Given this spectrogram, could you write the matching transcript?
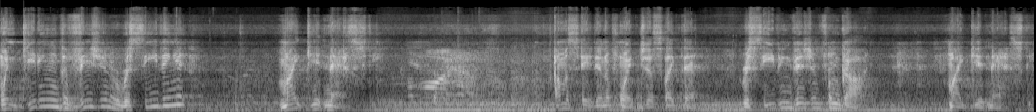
When getting the vision or receiving it might get nasty. I'm going to say it in a point just like that. Receiving vision from God might get nasty.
